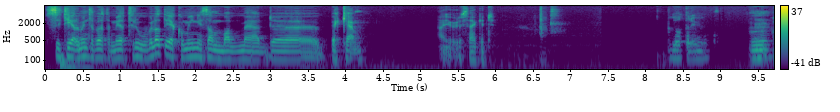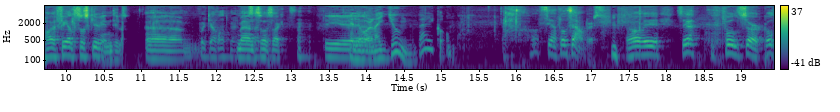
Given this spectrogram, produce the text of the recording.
Citera mig inte på detta, men jag tror väl att det kom in i samband med eh, Beckham. Han gör det säkert. Låter rimligt. Mm. Har jag fel så skriv in till oss. Hatmejl. men som sagt. Det är, Eller var det när Ljungberg kom? Seattle Sounders. Ja, vi ser. Full circle.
